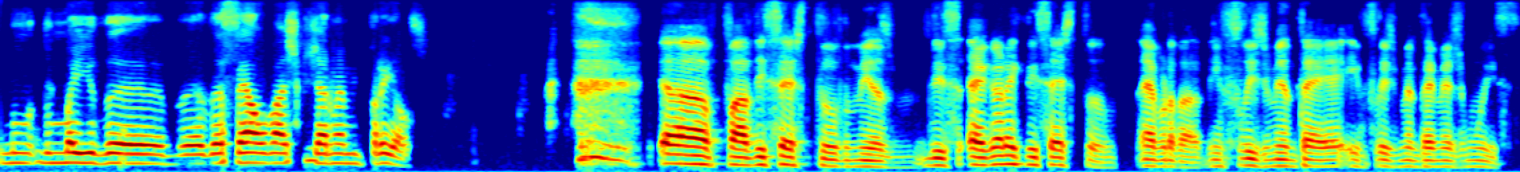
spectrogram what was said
no, no, meio de, de, da selva, acho que já não é muito para eles. Ah, pá, disseste tudo mesmo. Disse, agora é que disseste tudo. É verdade. Infelizmente é, infelizmente é mesmo isso.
